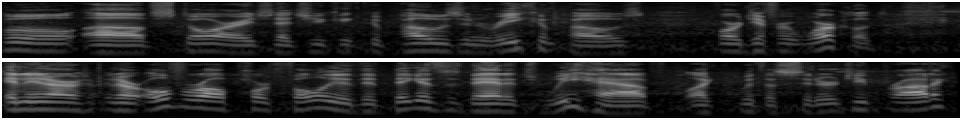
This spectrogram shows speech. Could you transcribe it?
pool of storage that you can compose and recompose for different workloads. And in our, in our overall portfolio, the biggest advantage we have, like with the Synergy product,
